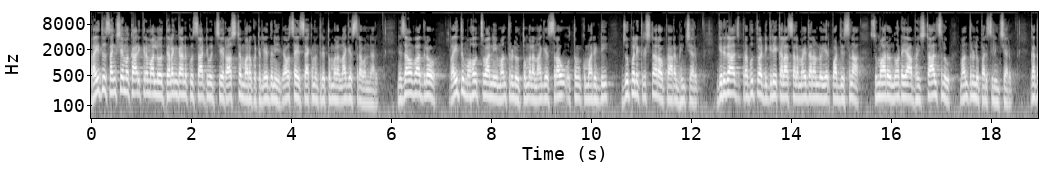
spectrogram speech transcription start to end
రైతు సంక్షేమ కార్యక్రమాల్లో తెలంగాణకు సాటి వచ్చే రాష్ట్రం మరొకటి లేదని వ్యవసాయ శాఖ మంత్రి తుమ్మల నాగేశ్వరరావు అన్నారు. నిజామాబాద్లో రైతు మహోత్సవాన్ని మంత్రులు తుమ్మల నాగేశ్వరరావు ఉత్తమ్ కుమార్ రెడ్డి జూపల్లి కృష్ణారావు ప్రారంభించారు. గిరిరాజ్ ప్రభుత్వ డిగ్రీ కళాశాల మైదానంలో ఏర్పాటు చేసిన సుమారు నూట యాభై స్టాల్స్ను మంత్రులు పరిశీలించారు. గత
